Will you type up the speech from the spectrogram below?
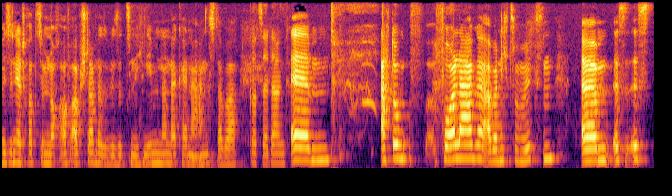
Wir sind ja trotzdem noch auf Abstand, also wir sitzen nicht nebeneinander, keine Angst, aber Gott sei Dank. Ähm, Achtung, Vorlage, aber nichts vom Höchsten. Ähm, es ist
